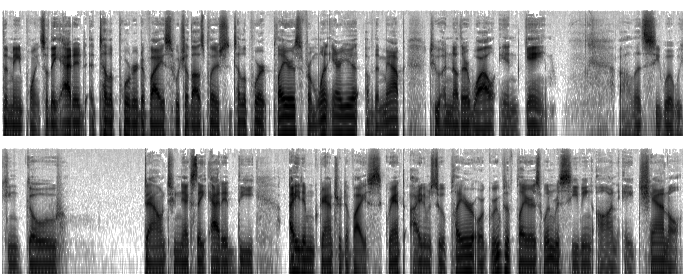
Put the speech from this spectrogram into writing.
the main point. So they added a teleporter device which allows players to teleport players from one area of the map to another while in game. Uh, let's see what we can go down to next. They added the item granter device. Grant items to a player or group of players when receiving on a channel.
